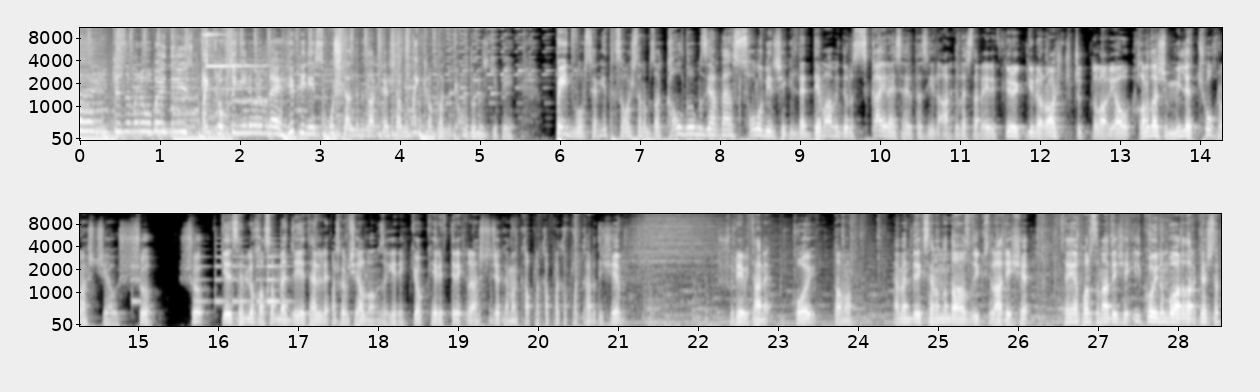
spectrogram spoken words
Herkese merhaba Deniz. Minecraft'ın yeni bölümüne hepiniz hoş geldiniz arkadaşlar. Minecraft'ta gördüğünüz gibi Bed Wars yani yatık savaşlarımıza kaldığımız yerden solo bir şekilde devam ediyoruz. Skyrise haritasıyla arkadaşlar herif direkt yine rush çıktılar ya. Kardeşim millet çok rushçı ya şu. Şu gelse blok alsam bence yeterli. Başka bir şey almamıza gerek yok. Herif direkt rushlayacak hemen kapla kapla kapla kardeşim. Şuraya bir tane koy. Tamam. Hemen direkt sen ondan daha hızlı yüksel ADŞ'e. Sen yaparsın ADŞ'e. İlk oyunum bu arada arkadaşlar.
